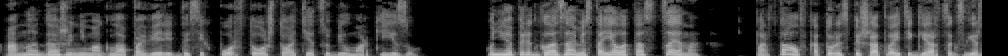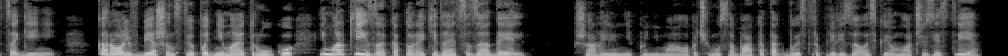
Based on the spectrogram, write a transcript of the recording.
Она даже не могла поверить до сих пор в то, что отец убил Маркизу. У нее перед глазами стояла та сцена. Портал, в который спешат войти герцог с герцогиней. Король в бешенстве поднимает руку, и Маркиза, которая кидается за Адель. Шарлин не понимала, почему собака так быстро привязалась к ее младшей сестре.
